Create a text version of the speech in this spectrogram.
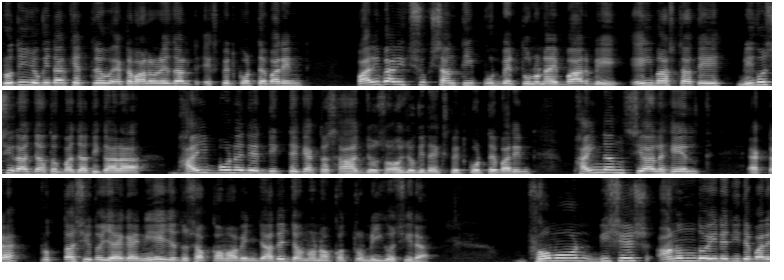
প্রতিযোগিতার ক্ষেত্রেও একটা ভালো রেজাল্ট এক্সপেক্ট করতে পারেন। পারিবারিক সুখ শান্তি পূর্বের তুলনায় বাড়বে। এই মাসটাতে মৃগশিরা জাতক বা জাতিকারা ভাই বোনেদের দিক থেকে একটা সাহায্য, সহযোগিতা এক্সপেক্ট করতে পারেন। ফাইন্যান্সিয়াল হেলথ একটা প্রত্যাশিত জায়গায় নিয়ে যেতে সক্ষম হবেন যাদের জন্ম নক্ষত্র মৃগশিরা। ভ্রমণ বিশেষ আনন্দ এনে দিতে পারে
